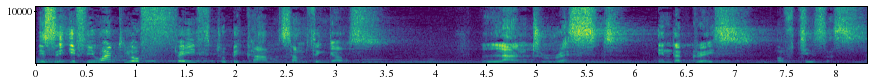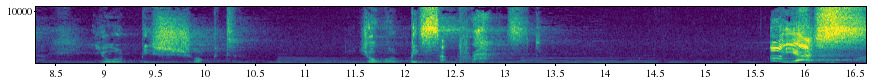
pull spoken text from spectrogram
You see, if you want your faith to become something else, learn to rest in the grace of Jesus. You will be shocked. You will be surprised. Oh, yes.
